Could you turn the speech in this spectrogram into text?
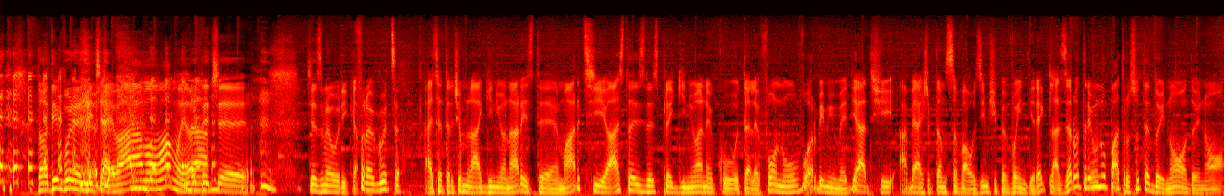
Tot timpul ne ziceai, mamă, mamă, ia Da. uite ce, ce zmeurică. Frăguță. Hai să trecem la ghinionar, este marți. Astăzi despre ghinioane cu telefonul vorbim imediat și abia așteptăm să vă auzim și pe voi în direct la 031 400 2929.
